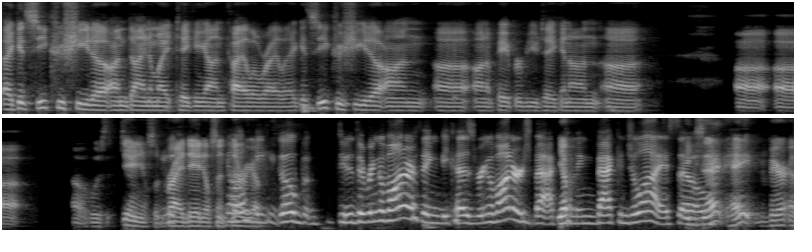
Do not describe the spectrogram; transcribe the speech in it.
I could see Kushida on Dynamite taking on Kyle O'Reilly. I could see Kushida on uh on a pay per view taking on uh uh uh oh who's? Danielson Bryan Danielson. You There we go. he could go do the Ring of Honor thing because Ring of Honor's back, Yep. coming back in July. So Exact. Hey, very.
